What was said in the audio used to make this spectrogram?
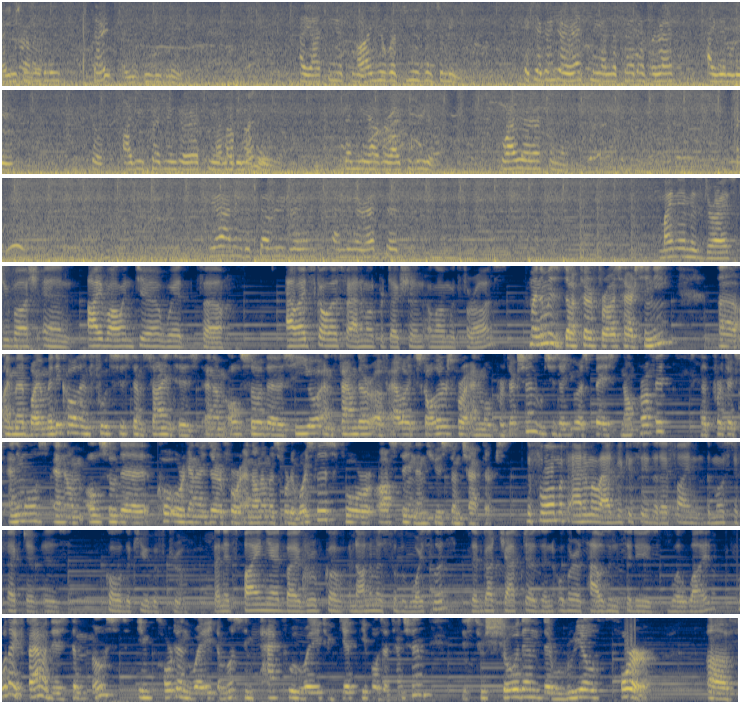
Are you refusing to leave? Sorry? Are you refusing to leave? Are you asking us to leave? Are you refusing to leave? If you're going to arrest me on the threat of arrest, I will leave. So are you threatening to arrest me I'm if I do not leave? you. Then we have a right to be here. Why are you arresting me? Here I'm in Discovery Green. I'm being arrested. My name is Daraius Dubash, and I volunteer with uh, Allied Scholars for Animal Protection along with Faraz. My name is Dr. Faraz Harsini. Uh, I'm a biomedical and food system scientist, and I'm also the CEO and founder of Allied Scholars for Animal Protection, which is a US based nonprofit that protects animals. And I'm also the co organizer for Anonymous for the Voiceless for Austin and Houston chapters. The form of animal advocacy that I find the most effective is called the Cube of Truth. And it's pioneered by a group called Anonymous for the Voiceless. They've got chapters in over a thousand cities worldwide. What I found is the most important way, the most impactful way to get people's attention is to show them the real horror of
